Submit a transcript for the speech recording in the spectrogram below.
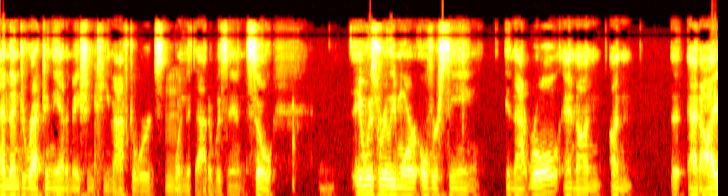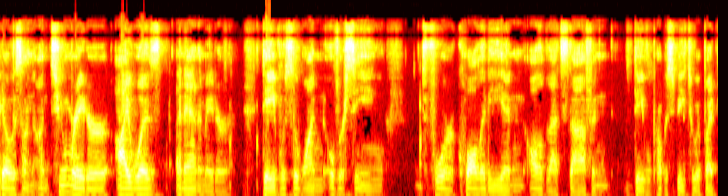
and then directing the animation team afterwards Mm. when the data was in. So it was really more overseeing in that role, and on on at Eidos on, on Tomb Raider, I was an animator. Dave was the one overseeing for quality and all of that stuff. And Dave will probably speak to it, but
